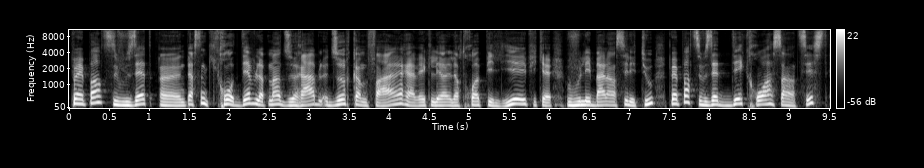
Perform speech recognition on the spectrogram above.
Peu importe si vous êtes une personne qui croit au développement durable, dur comme fer, avec leurs trois piliers, puis que vous voulez balancer les tout, peu importe si vous êtes décroissantiste,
